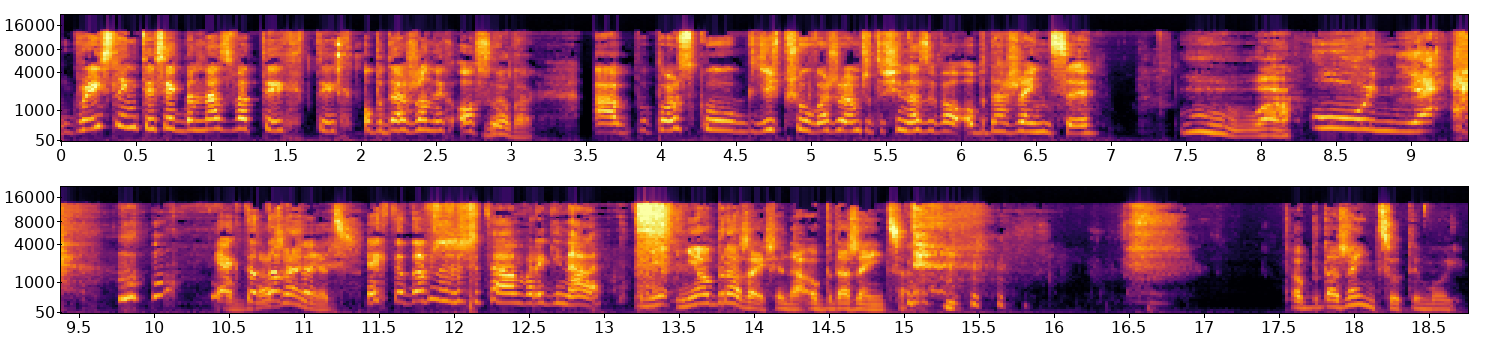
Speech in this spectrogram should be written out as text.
Graceling to jest jakby nazwa tych, tych obdarzonych osób. No tak. A po polsku gdzieś przyuważyłam, że to się nazywa obdarzeńcy. Uła. U nie! jak to dobrze, jak to dobrze, że czytałam w oryginale. Nie, nie obrażaj się na obdarzeńca. Obdarzeńcu, ty mój.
